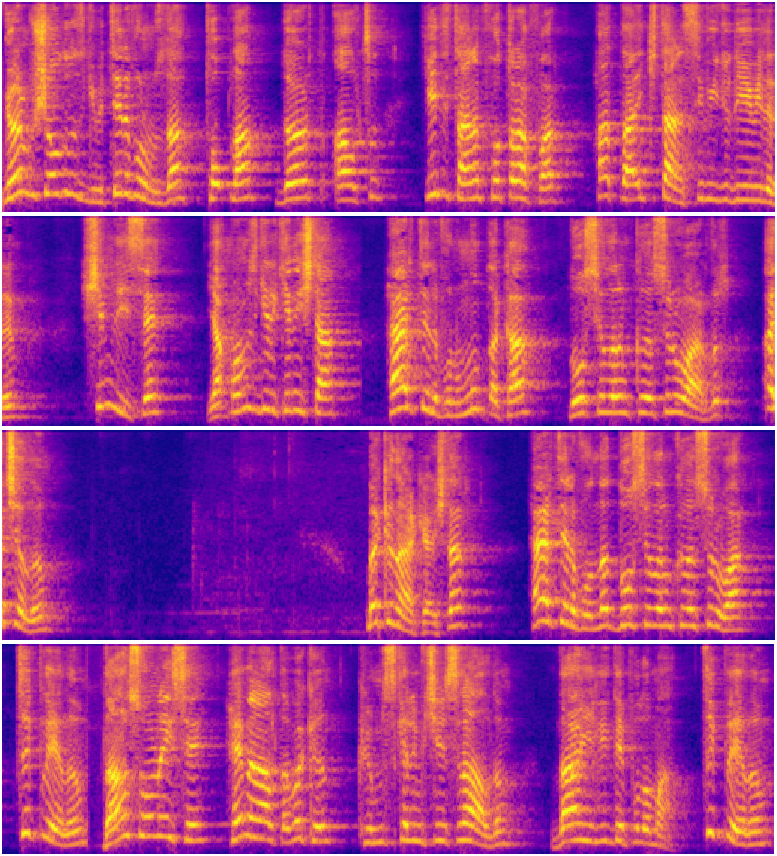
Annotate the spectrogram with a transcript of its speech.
Görmüş olduğunuz gibi telefonumuzda toplam 4, 6, 7 tane fotoğraf var. Hatta 2 tanesi video diyebilirim. Şimdi ise yapmamız gereken işlem her telefonun mutlaka dosyalarım klasörü vardır. Açalım. Bakın arkadaşlar her telefonda dosyalarım klasörü var. Tıklayalım. Daha sonra ise hemen altta bakın kırmızı kalem içerisine aldım. Dahili depolama. Tıklayalım.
